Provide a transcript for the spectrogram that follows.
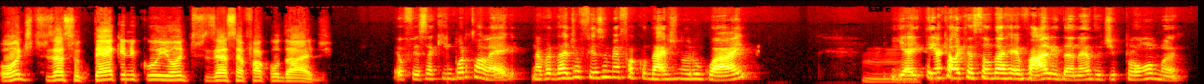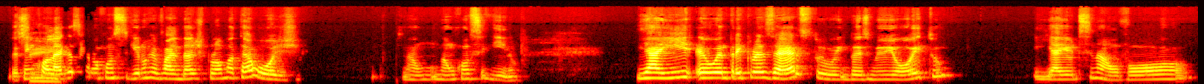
onde tu fizesse o técnico e onde tu fizesse a faculdade? Eu fiz aqui em Porto Alegre. Na verdade, eu fiz a minha faculdade no Uruguai. Hum. E aí tem aquela questão da reválida, né, do diploma. Eu tenho Sim. colegas que não conseguiram revalidar o diploma até hoje. Não, não conseguiram. E aí eu entrei para o Exército em 2008. E aí eu disse, não, vou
